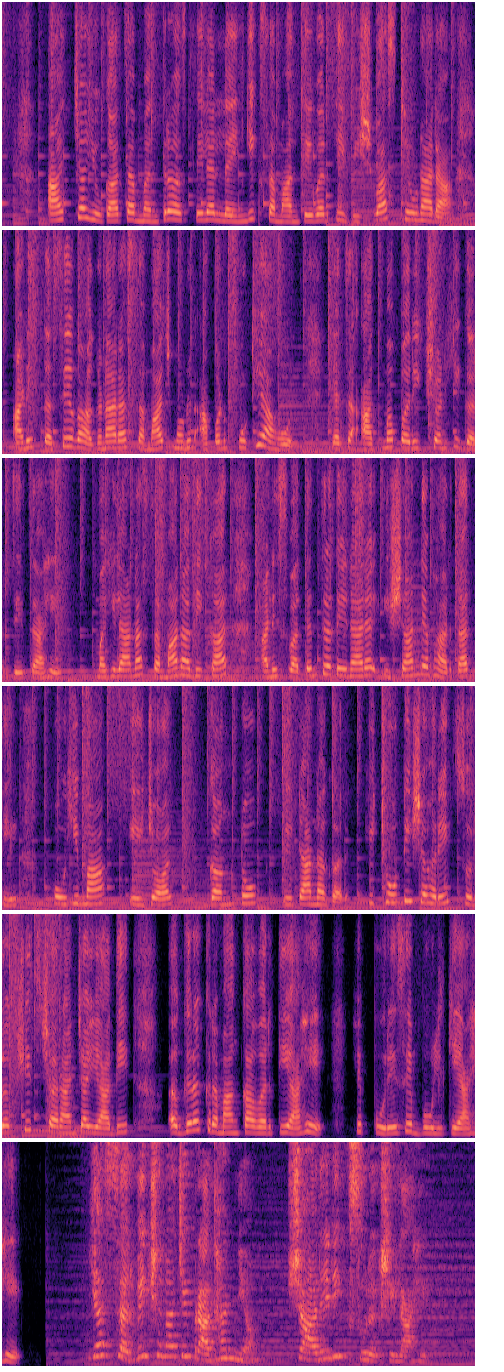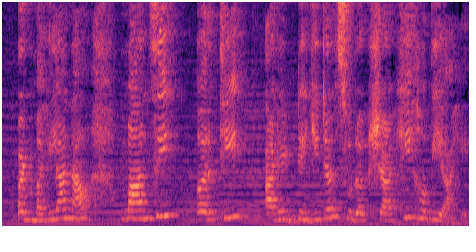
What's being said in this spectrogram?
आजच्या युगाचा मंत्र असलेल्या लैंगिक समानतेवरती विश्वास ठेवणारा आणि तसे वागणारा समाज म्हणून आपण कुठे आहोत याचं आत्मपरीक्षण ही गरजेचं आहे. महिलांना समान अधिकार आणि स्वातंत्र्य देणाऱ्या ईशान्य भारतातील कोहिमा एजॉल गंगटोक इटानगर ही छोटी शहरे सुरक्षित शहरांच्या यादीत अग्र क्रमांकावरती आहेत हे पुरेसे बोलके आहे. या सर्वेक्षणाचे प्राधान्य शारीरिक सुरक्षेला आहे. पण महिलांना मानसिक आर्थिक आणि डिजिटल सुरक्षा ही हवी आहे.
